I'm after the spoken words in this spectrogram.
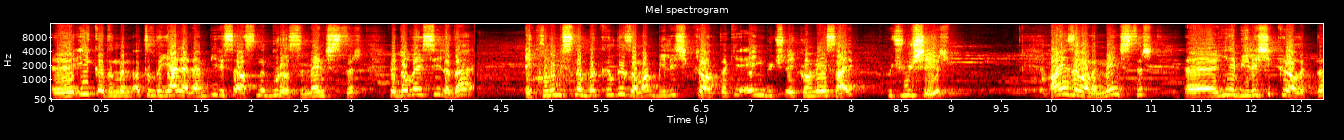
e, ilk adımların atıldığı yerlerden birisi aslında burası Manchester ve dolayısıyla da ekonomisine bakıldığı zaman Birleşik Krallık'taki en güçlü ekonomiye sahip üçüncü şehir. Aynı zamanda Manchester e, yine Birleşik Krallık'ta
